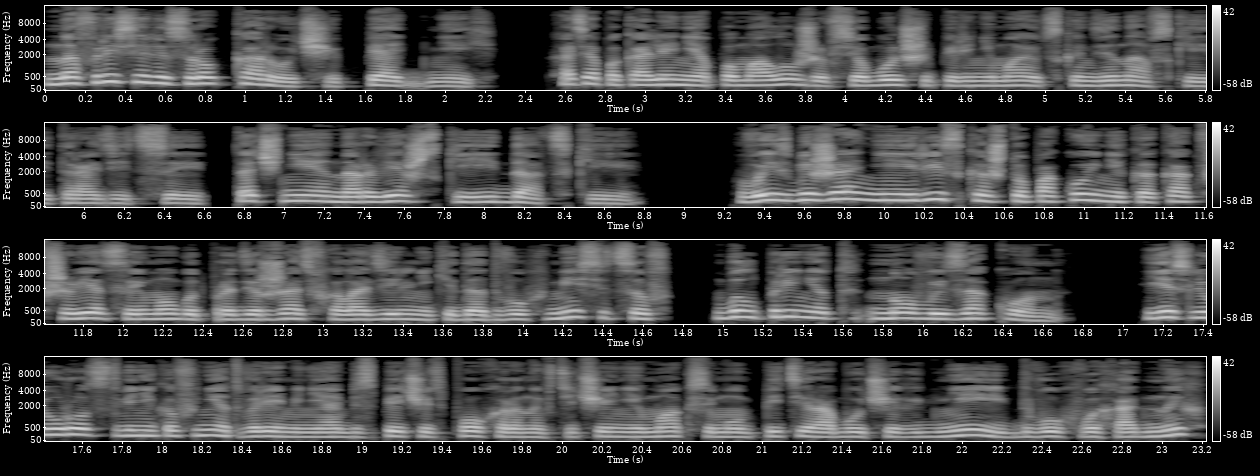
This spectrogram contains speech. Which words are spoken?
На Фриселе срок короче, пять дней, хотя поколения помоложе все больше перенимают скандинавские традиции, точнее, норвежские и датские. Во избежание риска, что покойника, как в Швеции, могут продержать в холодильнике до двух месяцев, был принят новый закон. Если у родственников нет времени обеспечить похороны в течение максимум пяти рабочих дней и двух выходных,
